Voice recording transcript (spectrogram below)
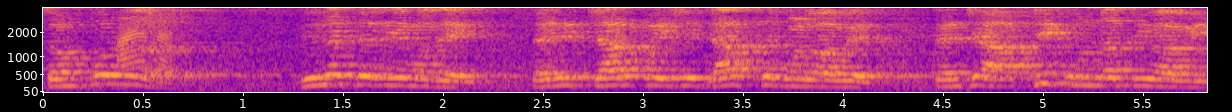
संपूर्ण दिनचर्येमध्ये त्यांनी चार पैसे जास्त मिळवावेत त्यांची आर्थिक उन्नती व्हावी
